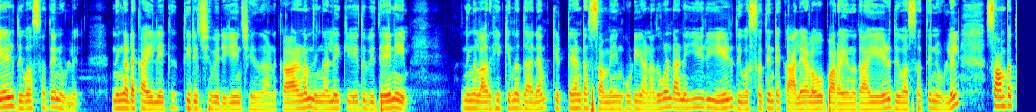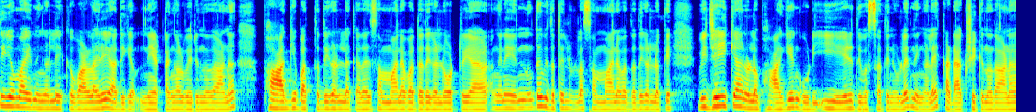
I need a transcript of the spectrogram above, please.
ഏഴ് ദിവസത്തിനുള്ളിൽ നിങ്ങളുടെ കയ്യിലേക്ക് തിരിച്ചു വരികയും ചെയ്തതാണ്. കാരണം നിങ്ങളിലേക്ക് ഏത് വിധേനയും നിങ്ങൾ അർഹിക്കുന്ന ധനം കിട്ടേണ്ട സമയം കൂടിയാണ്. അതുകൊണ്ടാണ് ഈ ഒരു ഏഴ് ദിവസത്തിന്റെ കാലയളവ് പറയുന്നത്. ആ ഏഴ് ദിവസത്തിനുള്ളിൽ സാമ്പത്തികമായി നിങ്ങളിലേക്ക് വളരെയധികം നേട്ടങ്ങൾ വരുന്നതാണ്. ഭാഗ്യ പദ്ധതികളിലൊക്കെ അതായത് സമ്മാന പദ്ധതികൾ ലോട്ടറി അങ്ങനെ എന്ത് വിധത്തിലുള്ള സമ്മാന പദ്ധതികളിലൊക്കെ വിജയിക്കാനുള്ള ഭാഗ്യം കൂടി ഈ ഏഴ് ദിവസത്തിനുള്ളിൽ നിങ്ങളെ കടാക്ഷിക്കുന്നതാണ്.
